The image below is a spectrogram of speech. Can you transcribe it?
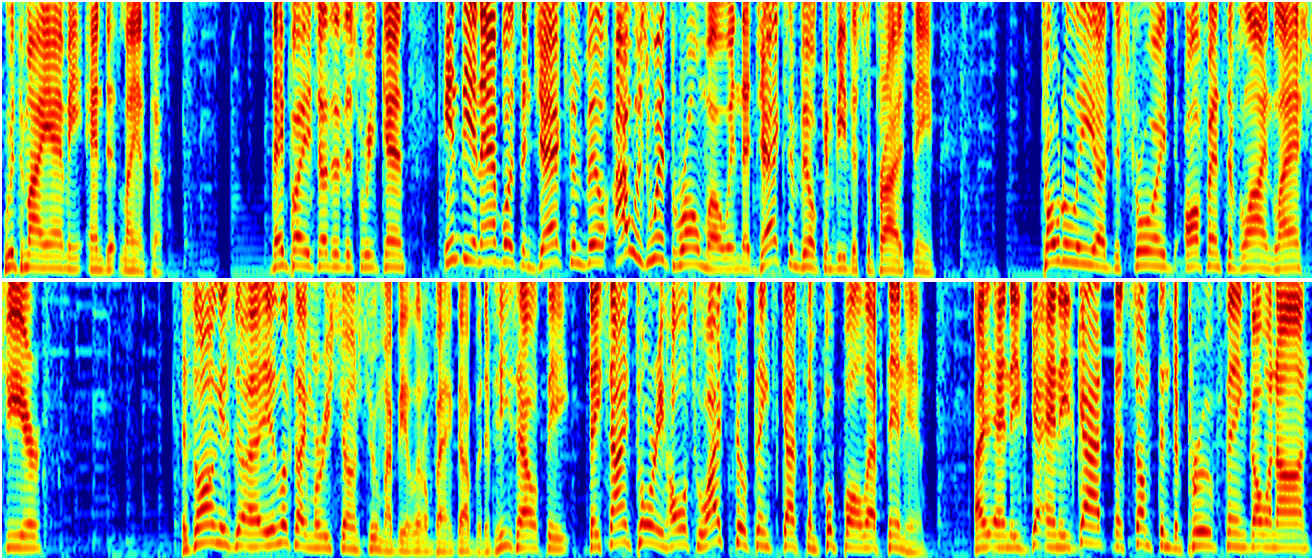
with Miami and Atlanta. They play each other this weekend. Indianapolis and Jacksonville. I was with Romo in that Jacksonville can be the surprise team. Totally uh, destroyed offensive line last year. As long as uh, it looks like Maurice Jones-Drew might be a little banged up, but if he's healthy, they signed Torry Holt, who I still think's got some football left in him. I, and he's got and he's got the something to prove thing going on.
